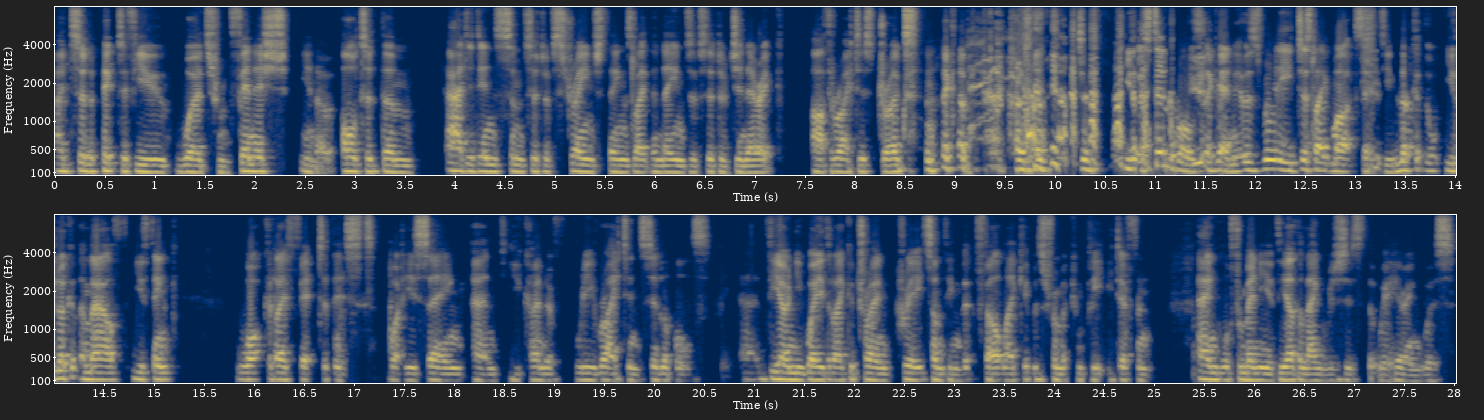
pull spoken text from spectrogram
I'd sort of picked a few words from Finnish, you know, altered them, added in some sort of strange things like the names of sort of generic arthritis drugs, just, you know, syllables. Again, it was really just like Mark says. You look at the you look at the mouth, you think, what could I fit to this? What he's saying, and you kind of rewrite in syllables. Uh, the only way that I could try and create something that felt like it was from a completely different angle from any of the other languages that we're hearing was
